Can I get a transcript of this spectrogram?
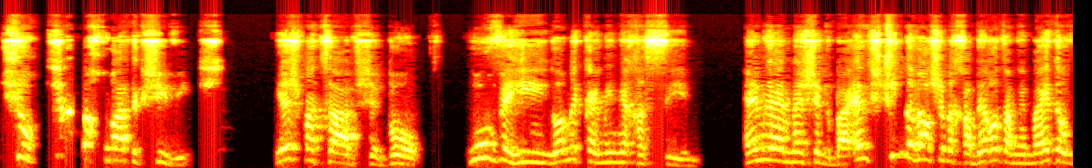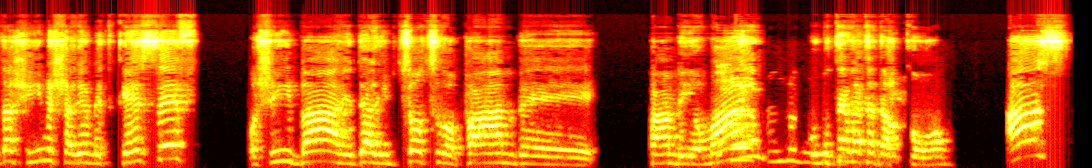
שוב, אם הבחורה, תקשיבי, יש מצב שבו הוא והיא לא מקיימים יחסים, אין להם משק בית, אין שום דבר שמחבר אותם, למעט העובדה שהיא משלמת כסף, או שהיא באה, אני יודע, למצוץ לו פעם, ב... פעם ביומיים, הוא נותן לה את הדרכון, אז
